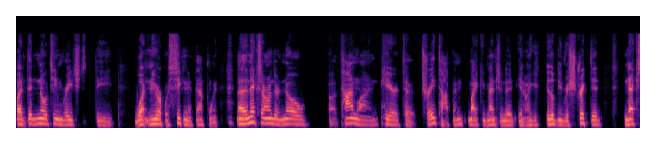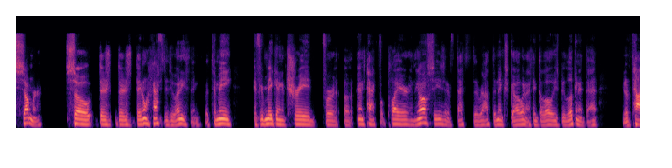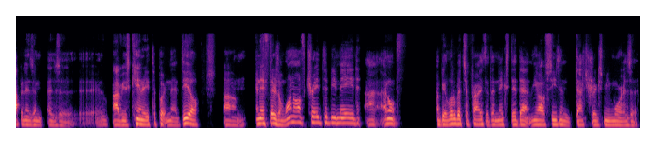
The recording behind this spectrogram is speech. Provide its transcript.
but then no team reached the what New York was seeking at that point. Now the Knicks are under no uh, timeline here to trade Toppin. Mike, you mentioned it. You know, it'll be restricted next summer, so there's there's they don't have to do anything. But to me, if you're making a trade for an impactful player in the offseason, if that's the route the Knicks go, and I think they'll always be looking at that, you know, Toppin as an as a uh, obvious candidate to put in that deal. Um, and if there's a one-off trade to be made, I, I, don't. I'd be a little bit surprised that the Knicks did that in the offseason. That strikes me more as a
